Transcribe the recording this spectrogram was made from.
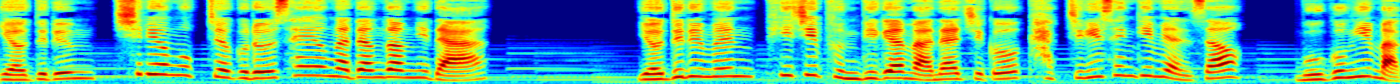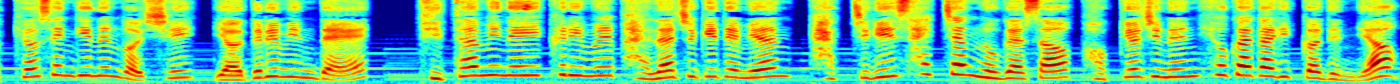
여드름 치료 목적으로 사용하던 겁니다. 여드름은 피지 분비가 많아지고 각질이 생기면서 모공이 막혀 생기는 것이 여드름인데 비타민 A 크림을 발라주게 되면 각질이 살짝 녹아서 벗겨지는 효과가 있거든요.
